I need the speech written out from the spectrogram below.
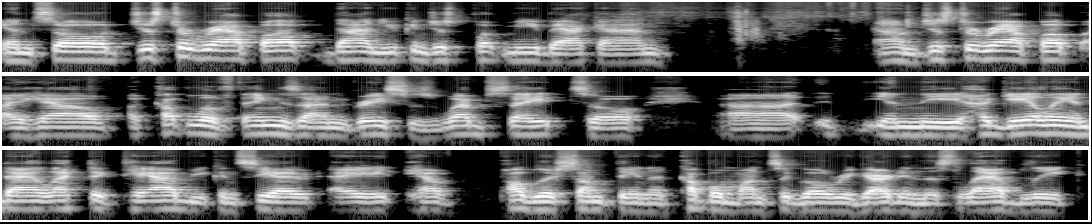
And so just to wrap up, Don, you can just put me back on. Um, just to wrap up, I have a couple of things on Grace's website. So uh, in the Hegelian dialectic tab, you can see I, I have published something a couple months ago regarding this lab leak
